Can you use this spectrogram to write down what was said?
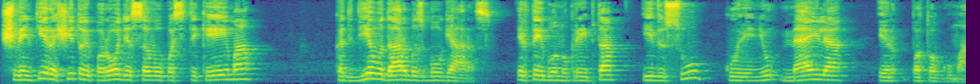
šventi rašytojai parodė savo pasitikėjimą, kad Dievo darbas buvo geras ir tai buvo nukreipta į visų kūrinių meilę ir patogumą.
